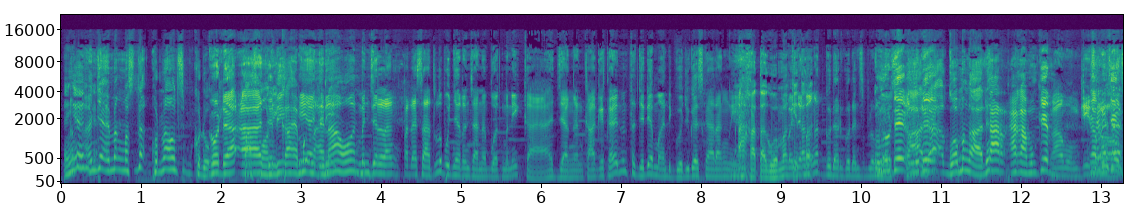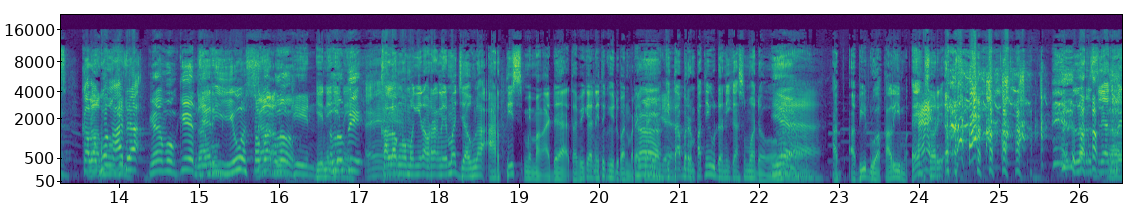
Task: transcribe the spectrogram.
Enggak, Anjing emang maksudnya kunaon sih kudu Godaan, pas mau jadi- nikah emang Iya, naon menjelang pada saat lu punya rencana buat menikah, jangan kaget karena ini terjadi sama adik gue juga sekarang nih. Ah, kata gua mah kita- banget godaan-godaan sebelumnya. Lu deh, lu deh. ada, gua mah nggak ada. Ah nggak mungkin. Nggak mungkin. Kalau gua nggak mungkin. ada. Nggak mungkin. Serius. Coba Nggak lu. mungkin. Gini Lu, gini. Bi. Kalau ngomongin orang lain mah jauh lah artis memang ada, tapi kan itu kehidupan mereka Ah. ya. Kita berempat nih udah nikah semua dong. Iya. Ab- Abi dua kali. Eh, sorry. Lu harus lihat dulu.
